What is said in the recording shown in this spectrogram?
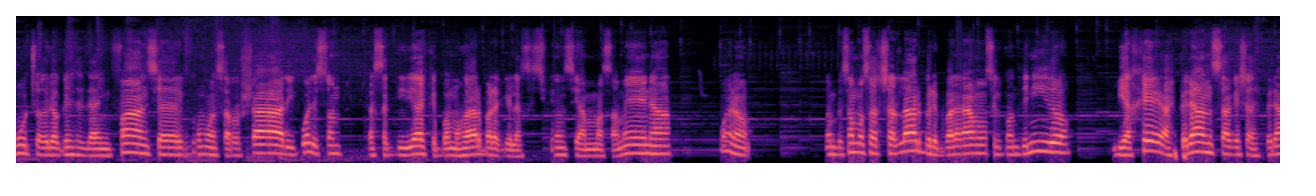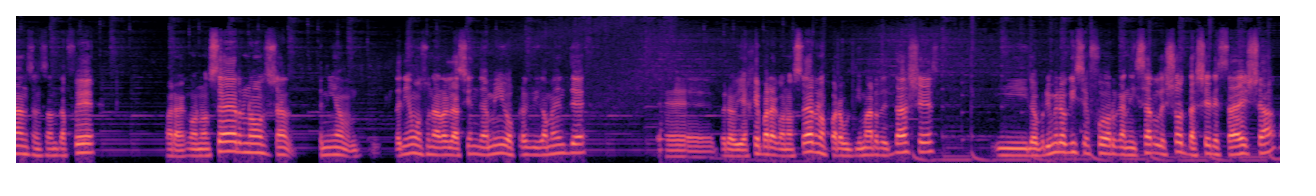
mucho de lo que es la infancia, de cómo desarrollar y cuáles son las actividades que podemos dar para que la sesión sea más amena. Bueno, empezamos a charlar, preparamos el contenido, viajé a Esperanza, aquella de Esperanza en Santa Fe, para conocernos, ya teníamos, teníamos una relación de amigos prácticamente, eh, pero viajé para conocernos, para ultimar detalles, y lo primero que hice fue organizarle yo talleres a ella,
